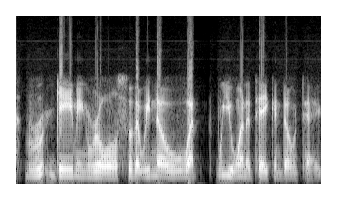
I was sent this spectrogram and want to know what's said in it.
gaming rules so that we know what we want to take and don't take.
